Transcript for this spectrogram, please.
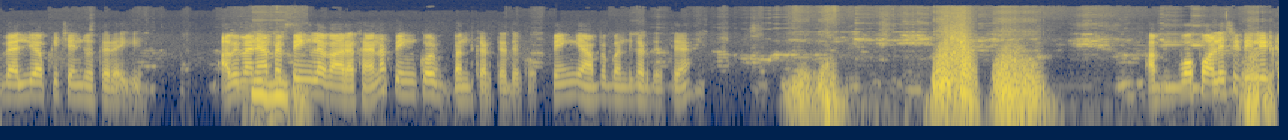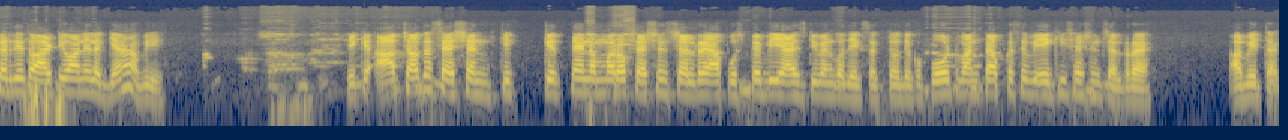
वैल्यू आपकी चेंज होती रहेगी। अभी मैंने यहाँ पे पिंग लगा रखा है ना पिंग को बंद करते हैं देखो। पिंग यहाँ पे बंद कर देते हैं। अब वो पॉलिसी डिलीट कर दी तो आरटीओ आने लग गया ना अभी। ठीक है आप चाहो तो सेशन कि कितने नंबर ऑफ़ सेशन चल रहे हैं आप उस पर भी एस डी को देख सकते हो। देखो पोर्ट वन पे आपका सिर्फ़ एक ही सेशन चल रहा है अभी तक।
